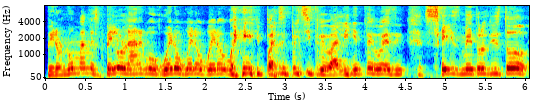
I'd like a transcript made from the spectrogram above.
Pero no mames, pelo largo, güero, güero, güero, güey. Parece príncipe valiente, güey. Así, seis metros y es todo,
